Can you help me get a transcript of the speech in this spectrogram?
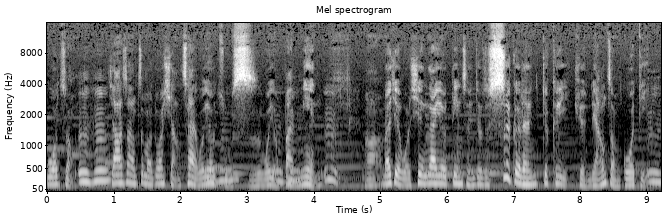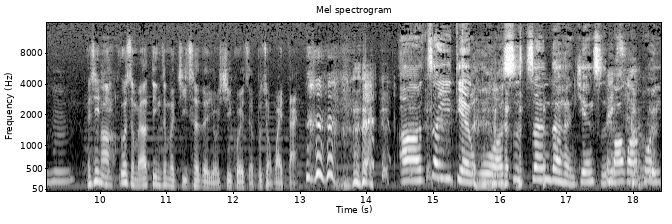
锅种，嗯哼，加上这么多小菜，我有主食，嗯、我有拌面，嗯，嗯，啊，而且我现在又定成就是四个人就可以选两种锅底，嗯哼，而且你为什么要定这么机车的游戏规则，不准外带？啊，这一点我是真的很坚持，包括过一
